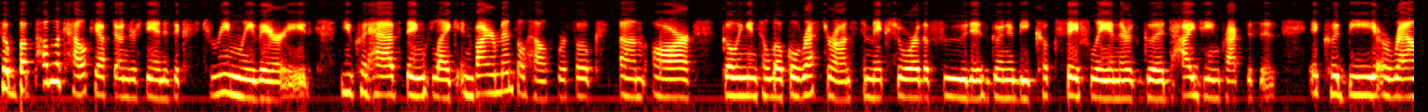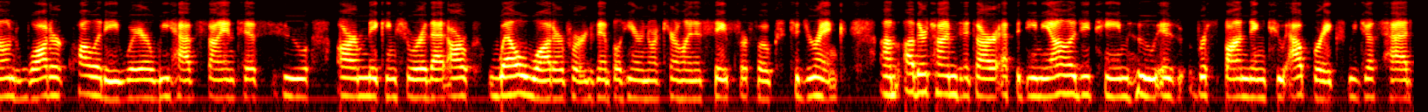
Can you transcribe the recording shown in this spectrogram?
So, but public health, you have to understand, is extremely varied. You could have things like environmental health, where folks um, are going into local restaurants to make sure the food is going to be cooked safely and there's good hygiene practices. It could be around water quality, where we have scientists who are making sure that our well water, for example, here in North Carolina, is safe for folks to drink. Um, other times, it's our epidemiology team who is responding to outbreaks. We just had,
